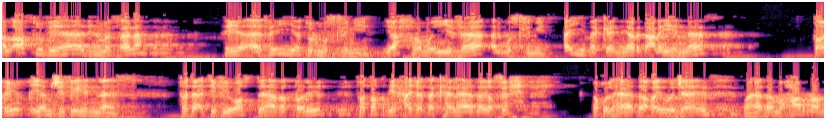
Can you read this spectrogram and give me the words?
الأصل في هذه المسألة هي أذية المسلمين يحرم إيذاء المسلمين. أي مكان يرد عليه الناس طريق يمشي فيه الناس. فتأتي في وسط هذا الطريق فتقضي حاجتك. هل هذا يصح؟ نقول هذا غير جائز وهذا محرم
